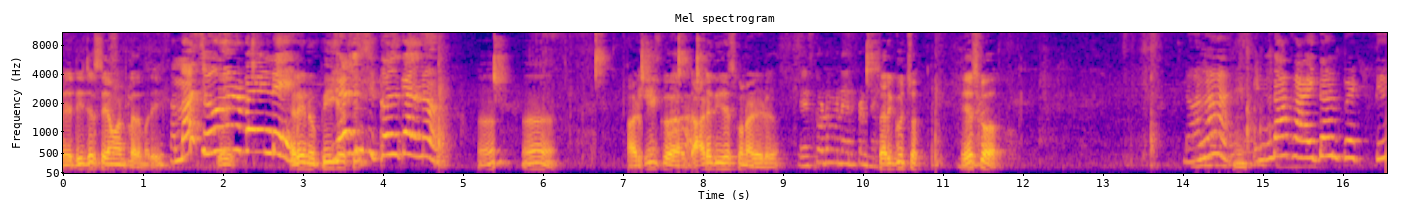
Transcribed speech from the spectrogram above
మీ టీచర్స్ ఏమంటలేదు మరి? అరే నువ్వు పీకేసి. ఆడు పీక్ ఆడే తీసేసుకున్నాడు సరిగ్గా కూర్చో. వేసుకో. ఇందాక ఐటమ్ పెట్టి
